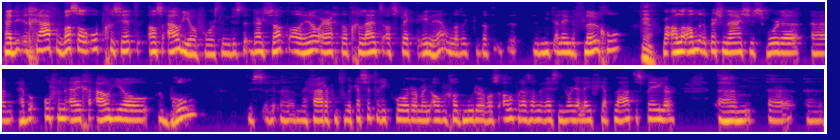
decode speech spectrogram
Nou, die Graven was al opgezet als audiovoorstelling, dus daar zat al heel erg dat geluidsaspect in, hè? omdat ik dat niet alleen de vleugel, ja. maar alle andere personages worden, um, hebben of een eigen audiobron dus uh, mijn vader komt van de cassette recorder. Mijn overgrootmoeder was operazangeres en die hoor je alleen via platenspeler. Um, uh, uh,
